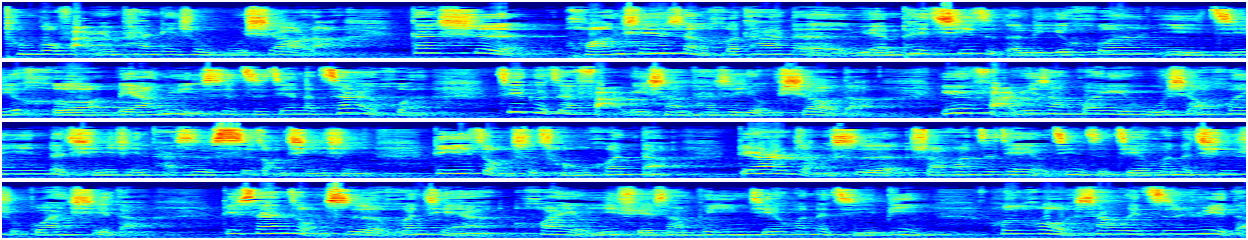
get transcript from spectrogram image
通过法院判定是无效了，但是黄先生和他的原配妻子的离婚，以及和梁女士之间的再婚，这个在法律上它是有效的。因为法律上关于无效婚姻的情形，它是四种情形：第一种是重婚的，第二种是双方之间有禁止结婚的亲属关系的。第三种是婚前患有医学上不应结婚的疾病，婚后尚未治愈的；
